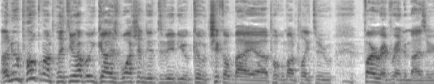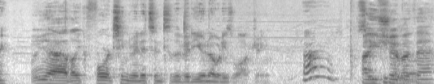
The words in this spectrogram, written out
a new Pokemon playthrough. How about you guys watching the video? Go check out my uh, Pokemon playthrough, Fire Red Randomizer. Yeah, like 14 minutes into the video, nobody's watching. Are you sure about that?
